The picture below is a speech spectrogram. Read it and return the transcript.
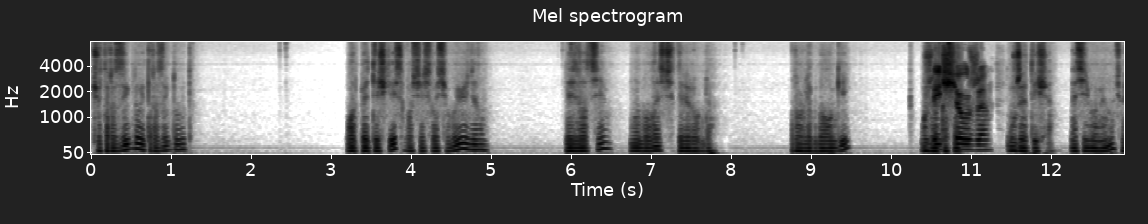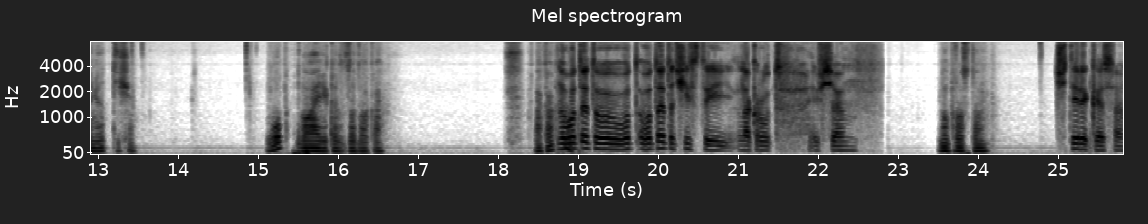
Что-то разыгрывает, разыгрывает. Вот 5000 кейсов, 88 выведено. 227, на балансе 4 рубля. Ролик долгий. Уже, Тысяча косарь. уже. уже 1000. На седьмой минуте у него 1000. Оп, два авика за 2к. А как Ну так? вот это вот, вот это чистый накрут. И все. Ну просто... 4 кэса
